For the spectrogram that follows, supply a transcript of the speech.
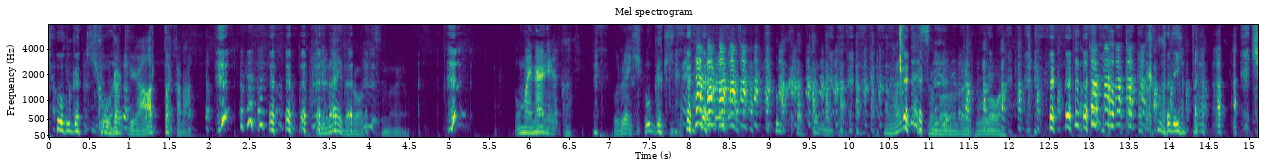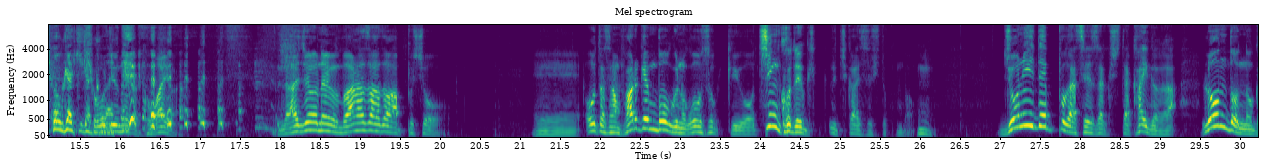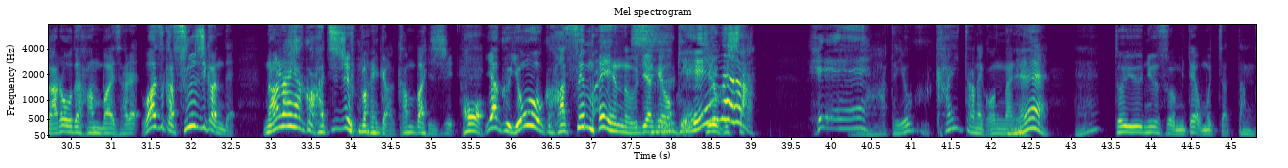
氷河期氷河期があったから。いないだろってのよ。お前何が怖い？俺は氷河期だ。よくわかんない。なんだよその落語は。ここでいっぱい氷河期が怖い。恐竜の方が怖いわ。ラジオネームバナザードアップショー。えー、太田さんファルケンボーグの剛速球をチンコで打ち返す人こんばんは、うんジョニー・デップが制作した絵画がロンドンの画廊で販売されわずか数時間で780枚が完売し約4億8000万円の売り上げを記録した。な。へえ。またよく書いたねこんなに、ねえ。というニュースを見て思っちゃった、うん。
